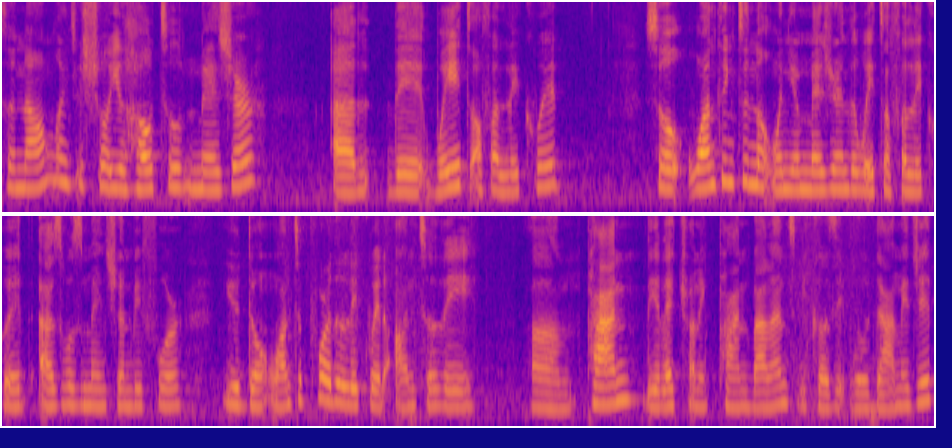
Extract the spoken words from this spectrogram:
So now I'm going to show you how to measure uh, the weight of a liquid. So one thing to note when you're measuring the weight of a liquid, as was mentioned before, you don't want to pour the liquid onto the um, pan, the electronic pan balance, because it will damage it.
